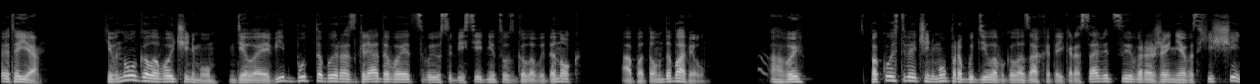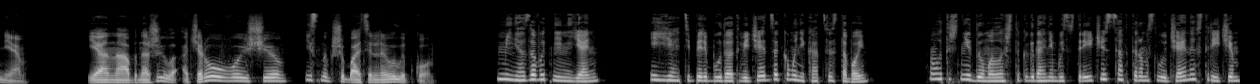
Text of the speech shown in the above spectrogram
это я», — кивнул головой Ченьму, делая вид, будто бы разглядывает свою собеседницу с головы до ног а потом добавил. «А вы?» Спокойствие Ченьму пробудило в глазах этой красавицы выражение восхищения, и она обнажила очаровывающую и сногсшибательную улыбку. «Меня зовут Ниньянь, и я теперь буду отвечать за коммуникацию с тобой. Вот уж не думала, что когда-нибудь встречусь с автором случайной встречи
